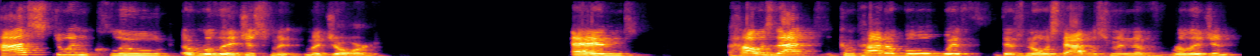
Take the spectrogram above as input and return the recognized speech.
has to include a religious majority. And how is that compatible with there's no establishment of religion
